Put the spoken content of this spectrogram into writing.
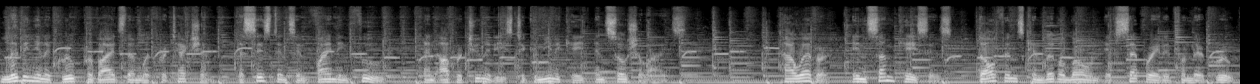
Living in a group provides them with protection, assistance in finding food, and opportunities to communicate and socialize. However, in some cases, dolphins can live alone if separated from their group,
